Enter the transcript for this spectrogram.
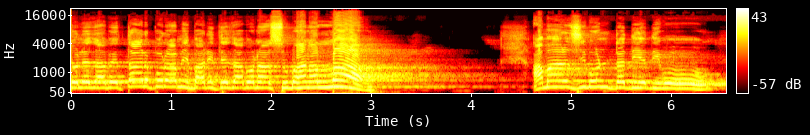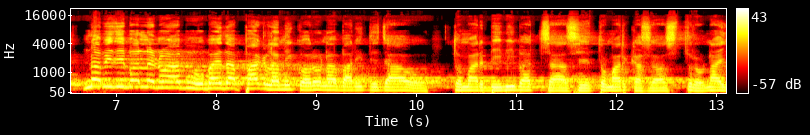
চলে যাবে, তারপর আমি বাড়িতে যাব না সুবহান আল্লাহ আমার জীবনটা দিয়ে দিব। নবীজি বললেন, ও আবু উবায়দা, পাগলামি করো না, বাড়িতে যাও। তোমার বিবি বাচ্চা আছে, তোমার কাছে অস্ত্র নাই।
